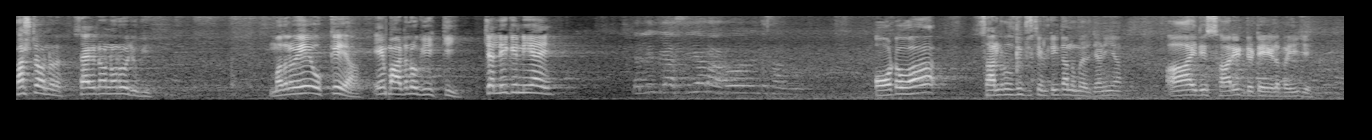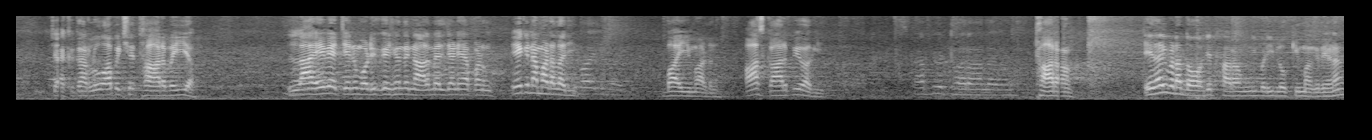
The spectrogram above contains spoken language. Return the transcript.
ਫਸਟ ਓਨਰ ਸੈਕੰਡ ਓਨਰ ਹੋ ਜੂਗੀ। ਮਤਲਬ ਇਹ ਓਕੇ ਆ ਇਹ ਮਾਡਲ ਹੋ ਗਈ 21 ਚੱਲੀ ਕਿੰਨੀ ਆ ਇਹ? ਚੱਲੀ 82000 ਆਟੋ ਆਟੋ ਆ ਸਨਰੂਫ ਦੀ ਫੈਸਿਲਿਟੀ ਤੁਹਾਨੂੰ ਮਿਲ ਜਾਣੀ ਆ। ਆ ਇਹਦੀ ਸਾਰੀ ਡਿਟੇਲ ਪਈ ਜੇ। ਚੈੱਕ ਕਰ ਲਓ ਆ ਪਿੱਛੇ ਥਾਰ ਪਈ ਆ। ਲਾਏ ਵਿੱਚ ਇਹਨੂੰ ਮੋਡੀਫਿਕੇਸ਼ਨ ਦੇ ਨਾਲ ਮਿਲ ਜਾਣੇ ਆਪਾਂ ਨੂੰ। ਇਹ ਕਿੰਨਾ ਮਾਡਲ ਆ ਜੀ? 22 ਮਾਡਲ ਆ ਸਕਾਰਪੀਓ ਆ ਗਈ। ਸਕਾਰਪੀਓ 18 11 18 ਇਹਦਾ ਵੀ ਬੜਾ ਦੌਰ ਜੇ 18 ਹੁੰਦੀ ਬੜੀ ਲੋਕੀ ਮੰਗਦੇ ਹਨਾ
